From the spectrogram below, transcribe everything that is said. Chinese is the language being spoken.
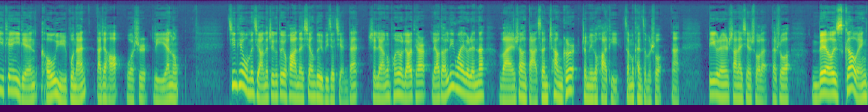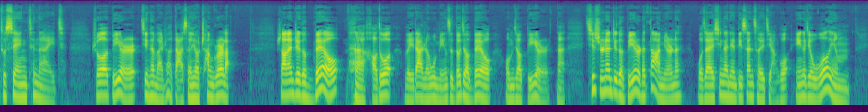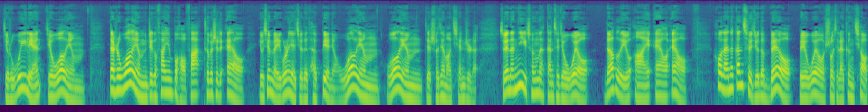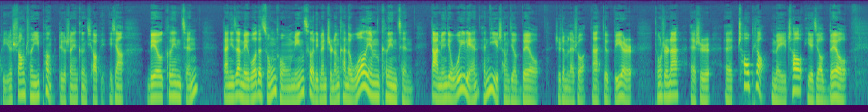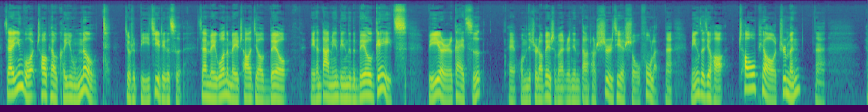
一天一点口语不难。大家好，我是李延龙。今天我们讲的这个对话呢，相对比较简单，是两个朋友聊天，聊到另外一个人呢晚上打算唱歌这么一个话题。咱们看怎么说啊？第一个人上来先说了，他说：“Bill is going to sing tonight。”说比尔今天晚上打算要唱歌了。上来这个 Bill，哈，好多伟大人物名字都叫 Bill，我们叫比尔啊。其实呢，这个比尔的大名呢，我在新概念第三册也讲过，应该叫 William，就是威廉，叫 William。但是 William 这个发音不好发，特别是这 L，有些美国人也觉得它别扭。William，William 这舌尖往前指的，所以呢，昵称呢干脆就 Will，W I L L。后来呢，干脆觉得 Bill 比 Will 说起来更俏皮，因为双唇一碰，这个声音更俏皮。你像 Bill Clinton。但你在美国的总统名册里面只能看到 William Clinton，大名叫威廉，昵称叫 Bill，是这么来说啊，叫比尔。同时呢，也是呃，钞票美钞也叫 Bill。在英国，钞票可以用 note，就是笔记这个词。在美国的美钞叫 Bill。你看大名鼎鼎的 Bill Gates，比尔盖茨，哎，我们就知道为什么人家能当上世界首富了。啊，名字就好，钞票之门啊。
